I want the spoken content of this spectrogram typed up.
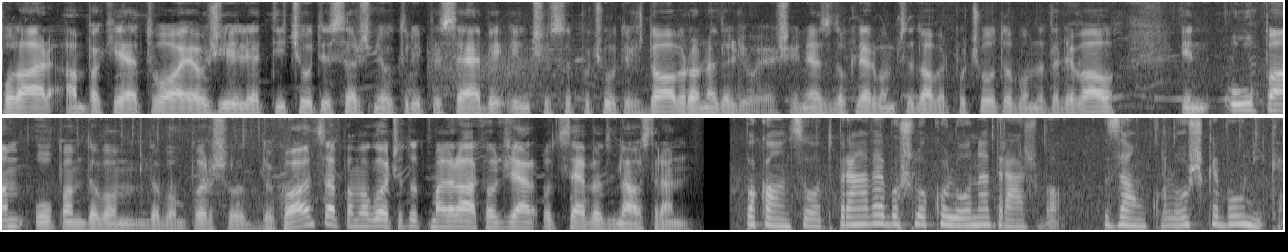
polar, ampak je tvoje ožilje, ti čutiš srčni utrip pri sebi in če se počutiš dobro, nadaljuješ. In jaz, dokler bom se dobro počutil, bom nadaljeval in upam, upam, da bom, da bom prišel do konca, pa mogoče tudi malo raka od, od sebe odgnal stran. Po koncu odprave bo šlo kolo na dražbo za onkološke bolnike.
